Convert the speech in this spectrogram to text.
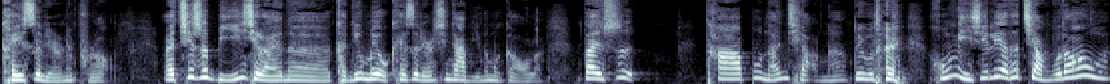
K 四零的 Pro。哎，其实比起来呢，肯定没有 K 四零性价比那么高了，但是它不难抢啊，对不对？红米系列它抢不到啊，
